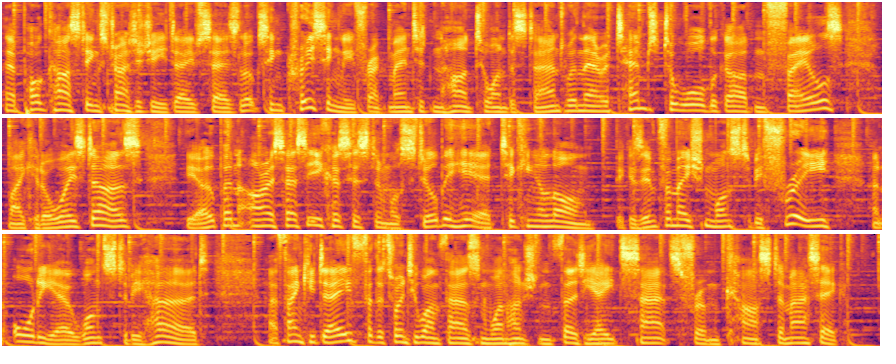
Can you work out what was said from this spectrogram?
Their podcasting strategy, Dave says, looks increasingly fragmented and hard to understand. When their attempt to wall the garden fails, like it always does, the open RSS ecosystem will still be here ticking along because information wants to be free and audio wants to be heard. Uh, thank you, Dave, for the 21,138 sats from Castamatic.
